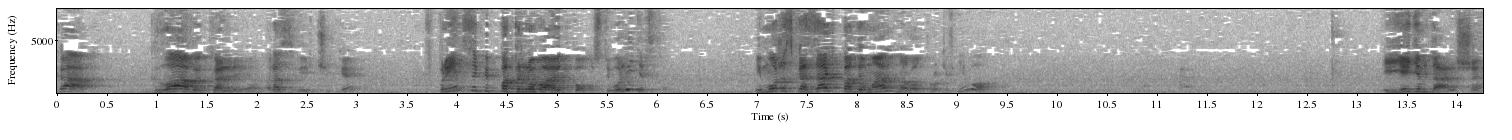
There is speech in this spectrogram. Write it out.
как главы колен, разведчики, в принципе подрывают полностью его лидерство. И, можно сказать, поднимают народ против него. И едем дальше.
